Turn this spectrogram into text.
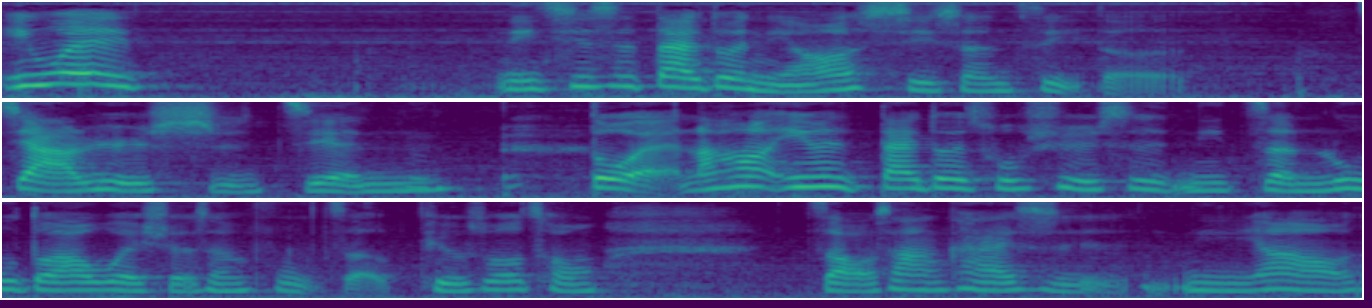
因为你其实带队，你要牺牲自己的假日时间，对。然后因为带队出去，是你整路都要为学生负责。比如说从早上开始，你要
